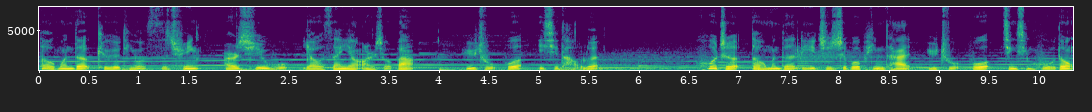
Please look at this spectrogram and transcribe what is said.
到我们的 QQ 听友私群二七五幺三幺二九八与主播一起讨论，或者到我们的荔枝直播平台与主播进行互动。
